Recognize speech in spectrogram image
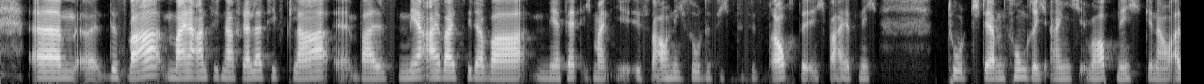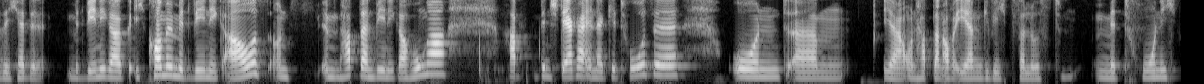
ähm, äh, das war meiner Ansicht nach relativ klar, äh, weil es mehr Eiweiß wieder war, mehr Fett. Ich meine, es war auch nicht so, dass ich das jetzt brauchte. Ich war jetzt nicht totsterbenshungrig, eigentlich überhaupt nicht. Genau. Also ich hätte mit weniger, ich komme mit wenig aus und ähm, habe dann weniger Hunger, hab, bin stärker in der Ketose und ähm, ja, und habe dann auch eher einen Gewichtsverlust mit Honig.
